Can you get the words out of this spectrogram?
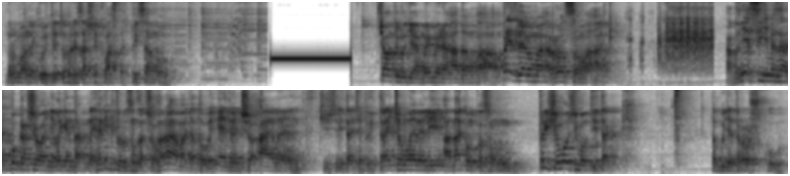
Normálne kvôli tejto hre začne chlastať pri sámohu. Čaute ľudia, moje meno je Adam a prezvajú ma Rosomák. A dnes ideme zahrať pokračovanie legendárnej hry, ktorú som začal hrávať a to je Adventure Island. Čiže vítajte pri treťom leveli a nakoľko som prišiel o životy, tak to bude trošku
